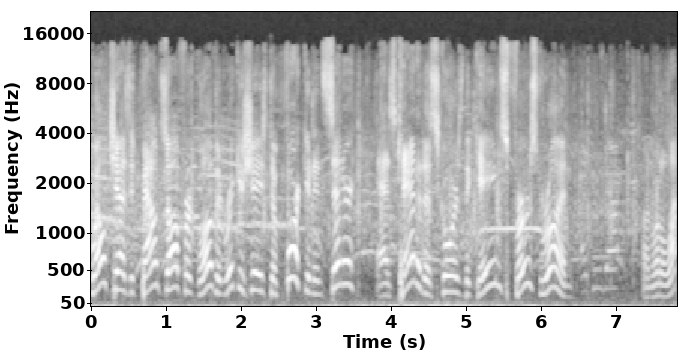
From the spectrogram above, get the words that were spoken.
Welch has it bounce off her glove and ricochets to Forkin in center as Canada scores the game's first run on what a lot.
